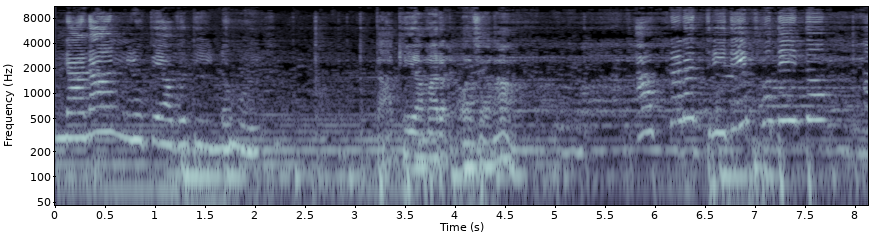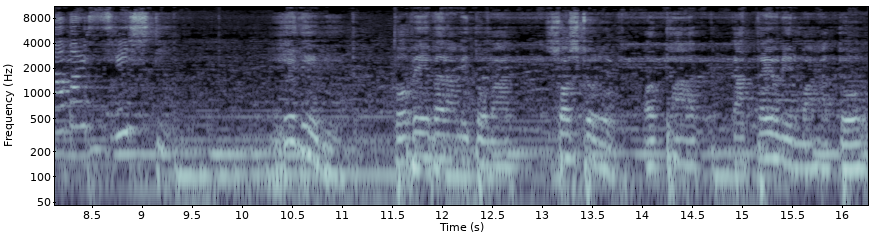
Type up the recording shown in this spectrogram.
নানান রূপে অবতীর্ণ হই। তাকে আমার অজানা? আপনারা ত্রিদেব হতেই তো আমার সৃষ্টি। হে দেবী তবে এবার আমি তোমার ষষ্ঠ রূপ অর্থাৎ কাত্তায়নের মাহাত্ম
